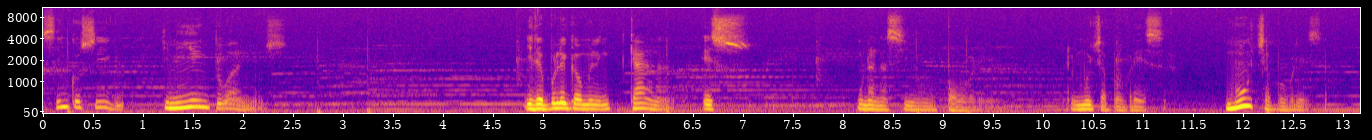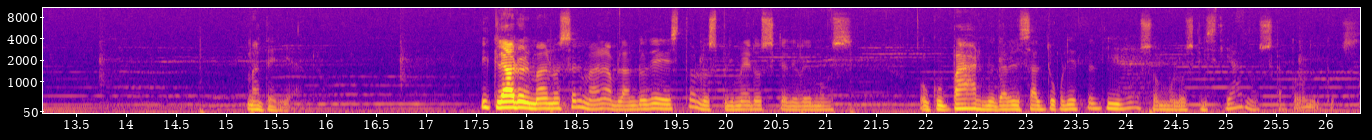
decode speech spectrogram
cinco siglos, 500 años. Y República Dominicana es una nación pobre, mucha pobreza, mucha pobreza material. Y claro, hermanos, hermanas, hablando de esto, los primeros que debemos ocuparnos, dar el salto cualitativo, somos los cristianos católicos.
